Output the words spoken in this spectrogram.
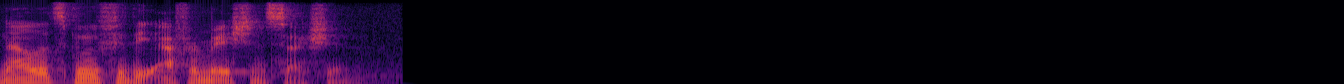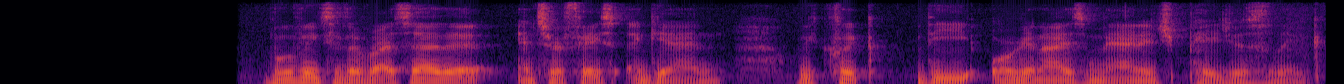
Now let's move to the affirmation section. Moving to the right side of the interface again, we click the Organize Manage Pages link.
